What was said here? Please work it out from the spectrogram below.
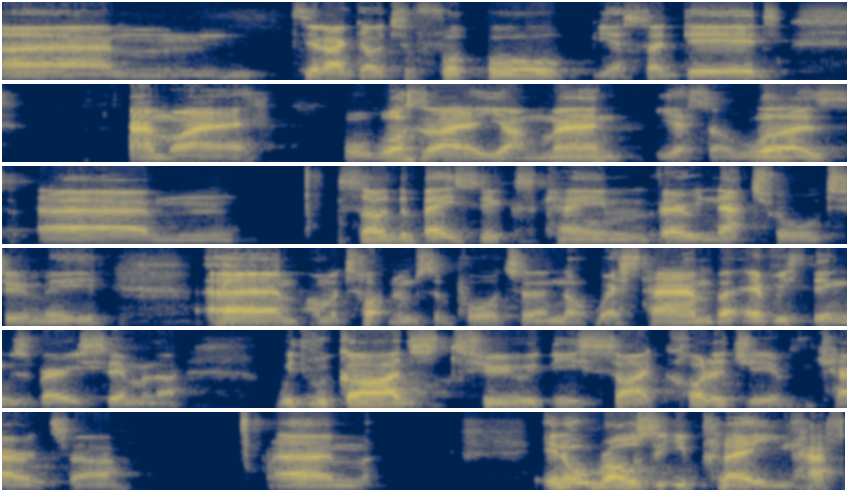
um, did I go to football? Yes, I did. Am I or was I a young man? Yes, I was. Um, so the basics came very natural to me. Um, I'm a Tottenham supporter, not West Ham, but everything was very similar. With regards to the psychology of the character, um, in all roles that you play, you have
